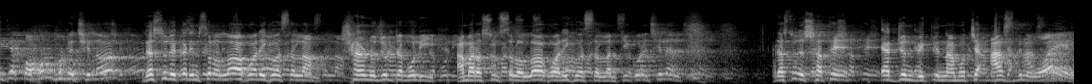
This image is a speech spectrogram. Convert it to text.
এটা কখন ঘটেছিল? করিম বলি, আমার কি করেছিলেন? রাসূলের সাথে একজন ব্যক্তির নাম হচ্ছে আস বিন ওয়াইল,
